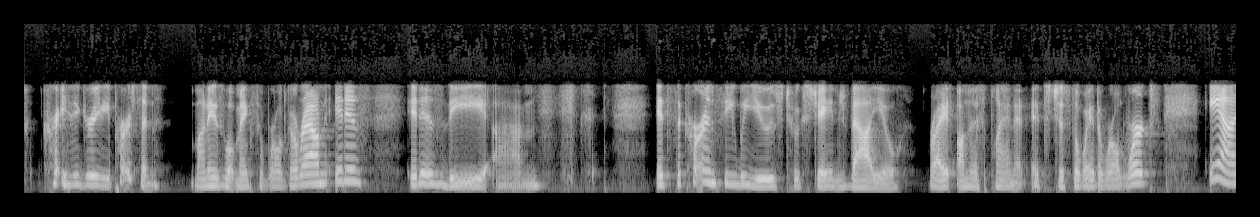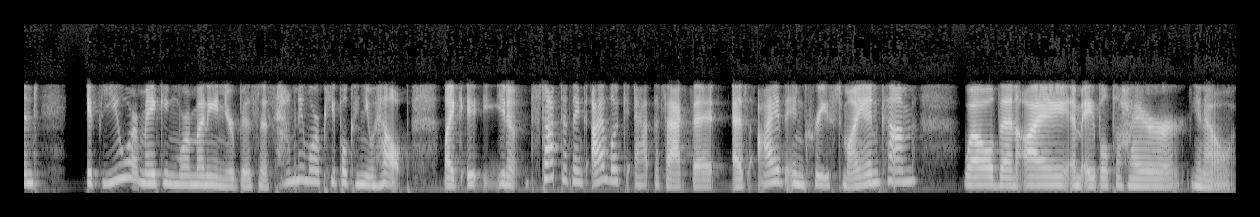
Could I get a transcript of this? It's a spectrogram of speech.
crazy greedy person. Money is what makes the world go round. It is it is the um it's the currency we use to exchange value, right, on this planet. It's just the way the world works. And if you are making more money in your business, how many more people can you help? Like, it, you know, stop to think. I look at the fact that as I've increased my income, well, then I am able to hire, you know,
